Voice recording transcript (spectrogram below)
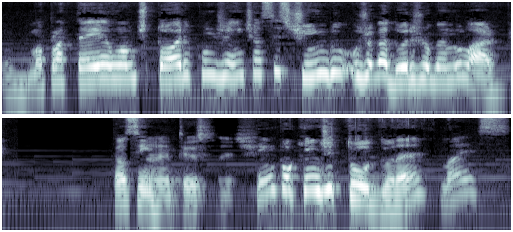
Uma plateia, um auditório com gente assistindo os jogadores jogando o LARP. Então, assim, ah, tem um pouquinho de tudo, né? Mas.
